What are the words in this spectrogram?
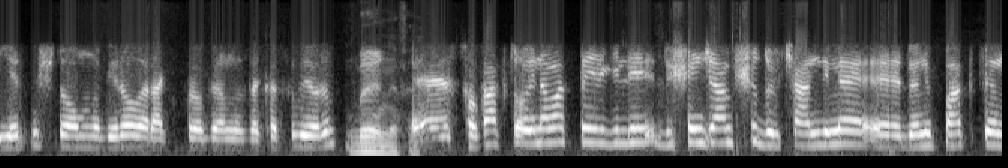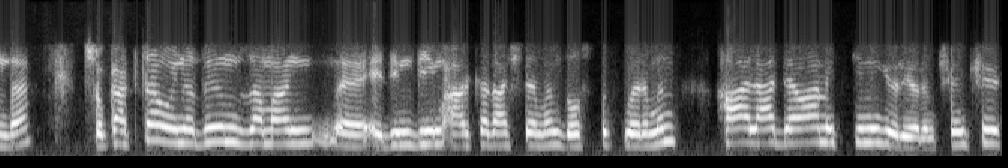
70 doğumlu biri olarak programınıza katılıyorum. Buyurun efendim. Ee, sokakta oynamakla ilgili düşüncem şudur. Kendime e, dönüp baktığımda sokakta oynadığım zaman e, edindiğim arkadaşlarımın, dostluklarımın hala devam ettiğini görüyorum. Çünkü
